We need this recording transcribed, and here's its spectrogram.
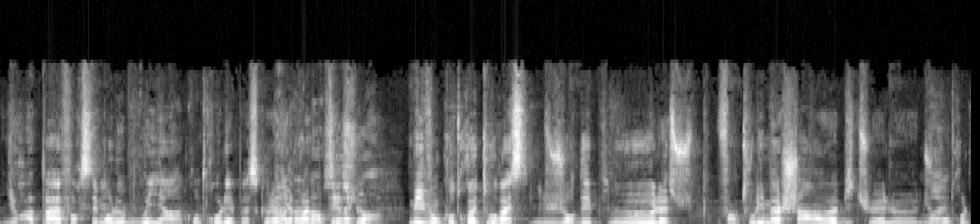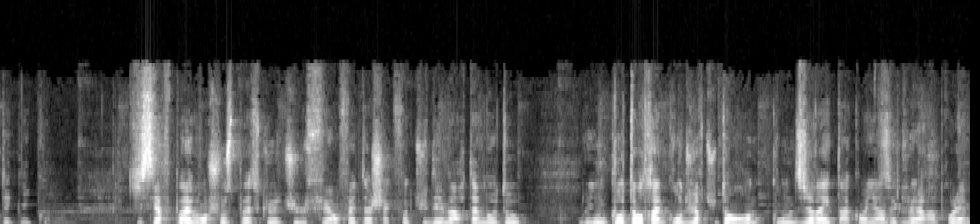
Il n'y aura pas forcément le bruit hein, contrôlé parce que là, il Ah n'y a bah pas d'intérêt. Mais ils vont contrôler tout le reste, l'usure des pneus, la enfin tous les machins habituels du Ouais. contrôle technique. Quoi. Qui servent pas à grand chose parce que tu le fais en fait à chaque fois que tu démarres ta moto. Oui. Ou quand tu es en train de conduire, tu t'en rends compte direct hein, quand il y a un, clair. un problème.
